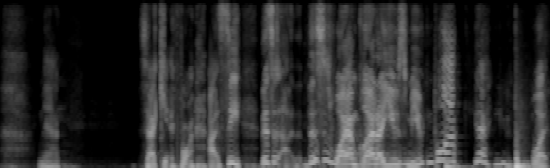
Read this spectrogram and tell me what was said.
Man. So I can't for I see this is this is why I'm glad I use mute and block. Yeah, you, what?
